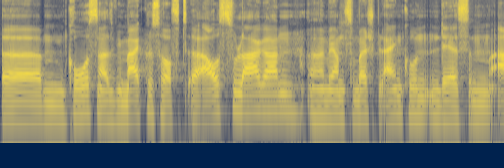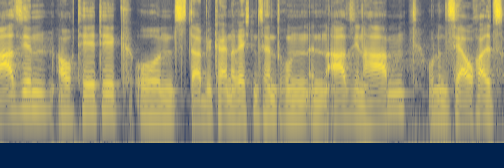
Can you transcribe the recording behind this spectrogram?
ähm, großen, also wie Microsoft, äh, auszulagern. Äh, wir haben zum Beispiel einen Kunden, der ist in Asien auch tätig und da wir keine Rechenzentren in Asien haben und uns ja auch als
